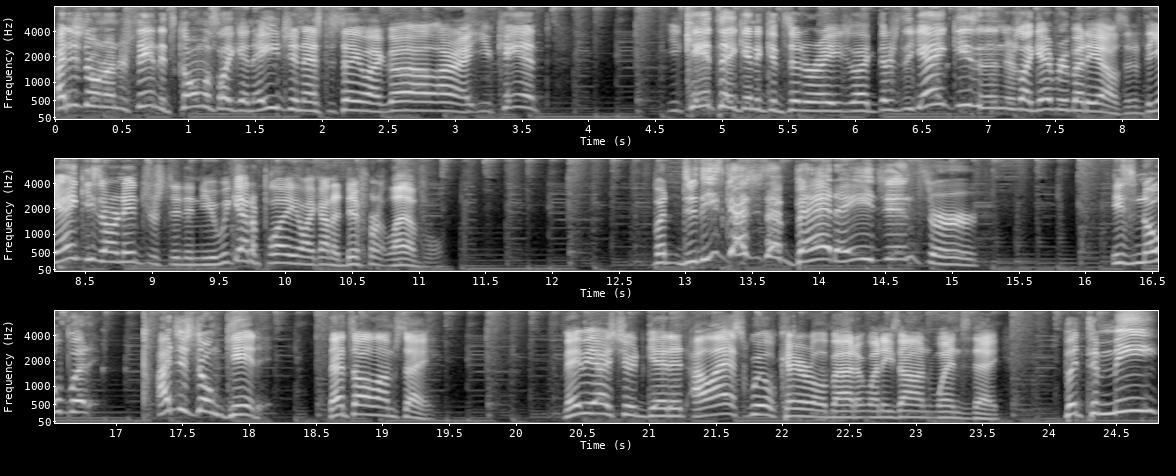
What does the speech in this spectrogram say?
I just don't understand. It's almost like an agent has to say, like, well, all right, you can't you can't take into consideration, like, there's the Yankees and then there's, like, everybody else. And if the Yankees aren't interested in you, we got to play, like, on a different level. But do these guys just have bad agents or is nobody... I just don't get it. That's all I'm saying. Maybe I should get it. I'll ask Will Carroll about it when he's on Wednesday. But to me,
